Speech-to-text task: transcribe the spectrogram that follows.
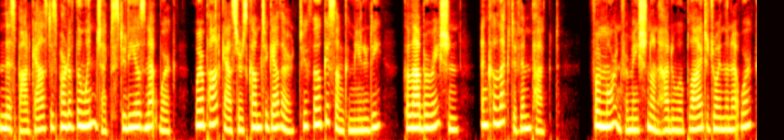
This podcast is part of the Winject Studios network, where podcasters come together to focus on community, collaboration, and collective impact. For more information on how to apply to join the network,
